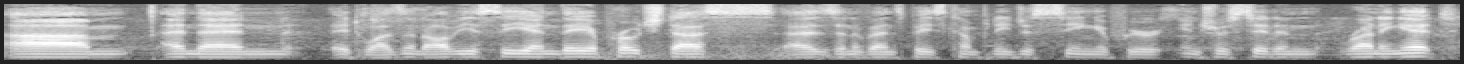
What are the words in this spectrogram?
Um, and then it wasn't, obviously, and they approached us as an events based company just seeing if we were interested in running it.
